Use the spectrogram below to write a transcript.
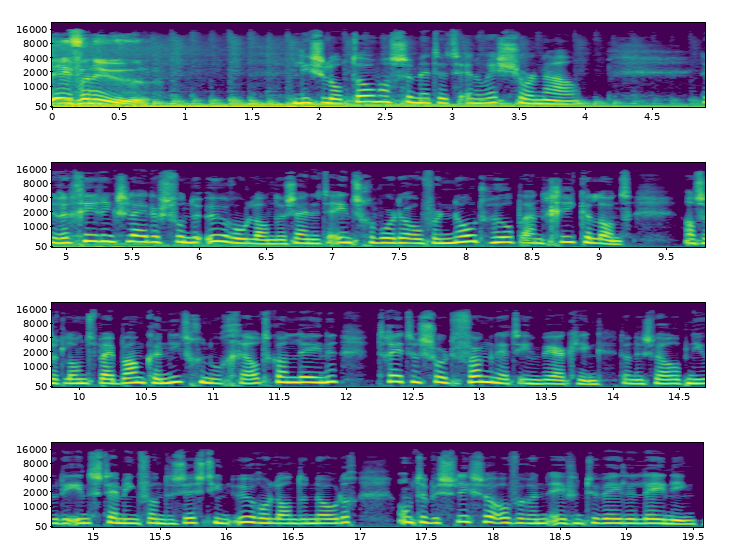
7 uur. Lieselot Thomassen met het NOS-journaal. De regeringsleiders van de eurolanden zijn het eens geworden over noodhulp aan Griekenland. Als het land bij banken niet genoeg geld kan lenen, treedt een soort vangnet in werking. Dan is wel opnieuw de instemming van de 16 eurolanden nodig om te beslissen over een eventuele lening.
